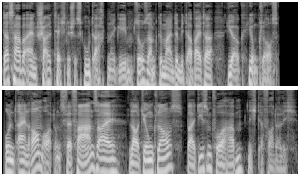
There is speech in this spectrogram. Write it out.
Das habe ein schalltechnisches Gutachten ergeben, so samt Gemeindemitarbeiter Jörg Jungklaus. Und ein Raumordnungsverfahren sei laut Jungklaus bei diesem Vorhaben nicht erforderlich.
